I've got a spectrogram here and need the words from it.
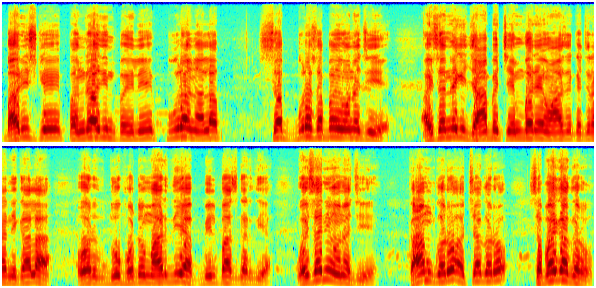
बारिश के पंद्रह दिन पहले पूरा नाला सब पूरा सफाई होना चाहिए। ऐसा नहीं कि जहाँ पे चैम्बर है वहाँ से कचरा निकाला और दो फोटो मार दिया बिल पास कर दिया। वैसा नहीं होना चाहिए। काम करो अच्छा करो सफाई का करो।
